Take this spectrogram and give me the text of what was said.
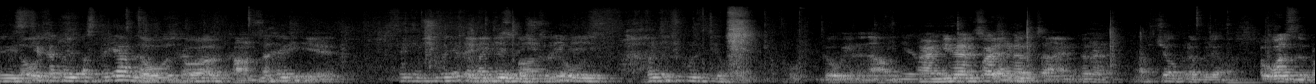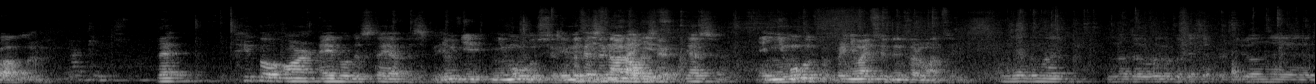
из тех, которые постоянно constantly находить с этим человеком отдельно еще время и вводить в курс дела. and you had a question? their time. А в чем проблема? What's the problem? That people aren't able to stay up to speed. Люди не могут все время Because здесь they're not always находиться. here. Yes, sir. И не могут принимать всю эту информацию. Я думаю, надо выработать определенные э,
